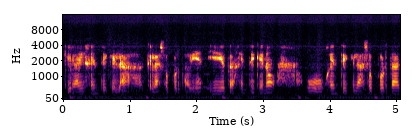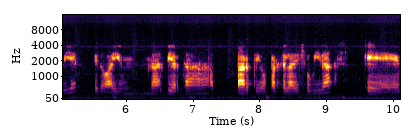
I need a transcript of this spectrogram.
que hay gente que la, que la soporta bien y hay otra gente que no, o gente que la soporta bien, pero hay una cierta parte o parcela de su vida que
